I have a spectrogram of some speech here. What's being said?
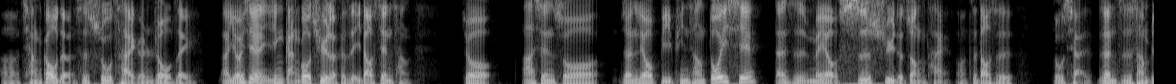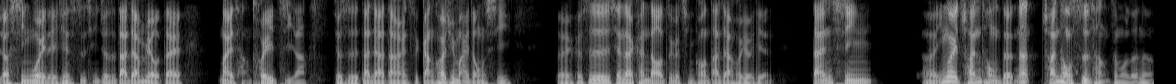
呃抢购的是蔬菜跟肉类。那有一些人已经赶过去了，可是一到现场就发现说人流比平常多一些，但是没有失序的状态。哦，这倒是。读起来认知上比较欣慰的一件事情，就是大家没有在卖场推挤啦，就是大家当然是赶快去买东西，对。可是现在看到这个情况，大家会有点担心，呃，因为传统的那传统市场怎么了呢？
